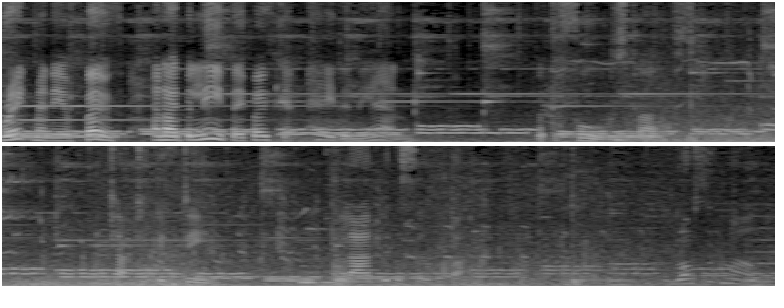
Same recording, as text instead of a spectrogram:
Great many of both, and I believe they both get paid in the end. But the fools first. Chapter 15 The Lad with the Silver Button. Ross of Marwood.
